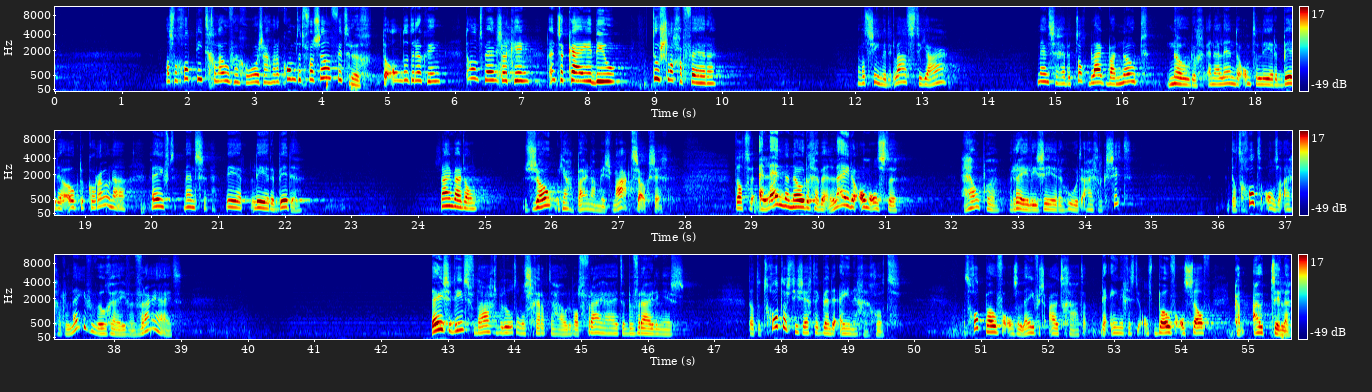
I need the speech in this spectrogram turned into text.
Als we God niet geloven en gehoorzamen, dan komt het vanzelf weer terug. De onderdrukking, de ontmenselijking, een Turkije-deal, toeslagaffaire. En wat zien we dit laatste jaar? Mensen hebben toch blijkbaar nood nodig en ellende om te leren bidden. Ook de corona heeft mensen weer leren bidden. Zijn wij dan zo, ja, bijna mismaakt zou ik zeggen, dat we ellende nodig hebben en lijden om ons te helpen realiseren hoe het eigenlijk zit. Dat God ons eigenlijk leven wil geven, vrijheid. Deze dienst vandaag is bedoeld om ons scherp te houden wat vrijheid en bevrijding is. Dat het God is die zegt, ik ben de enige God. Dat God boven onze levens uitgaat. De enige is die ons boven onszelf kan uittillen.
